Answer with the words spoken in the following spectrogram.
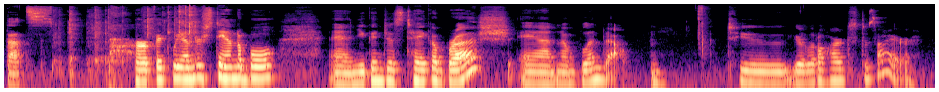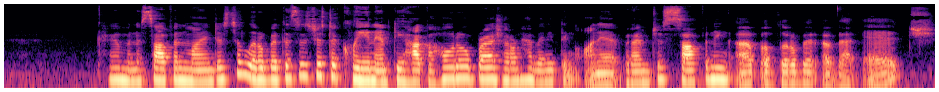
that's perfectly understandable. And you can just take a brush and blend it out to your little heart's desire. Okay, I'm going to soften mine just a little bit. This is just a clean, empty Hakuhodo brush. I don't have anything on it, but I'm just softening up a little bit of that edge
